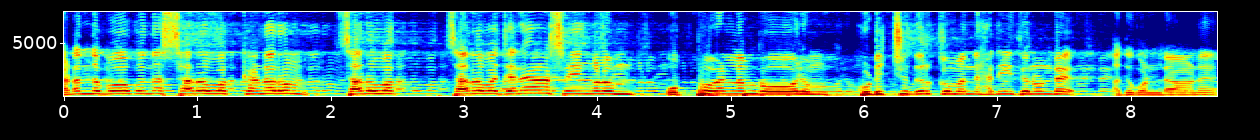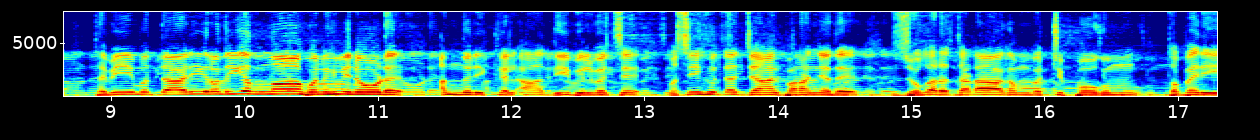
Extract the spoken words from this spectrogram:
നടന്നു പോകുന്ന സർവ കിണറും സർവ സർവ ജലാശയങ്ങളും ഉപ്പുവെള്ളം പോലും കുടിച്ചു തീർക്കുമെന്ന് ഹരീഥനുണ്ട് അതുകൊണ്ടാണ് തമീമുദ്ദാരി റളിയല്ലാഹു അൻഹുവിനോട് അന്നൊരിക്കൽ ആ ദ്വീപിൽ വെച്ച് മസീഹു ദജ്ജാൽ പറഞ്ഞത് സുഗർ തടാകം വറ്റിപ്പോകും തൊബരി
